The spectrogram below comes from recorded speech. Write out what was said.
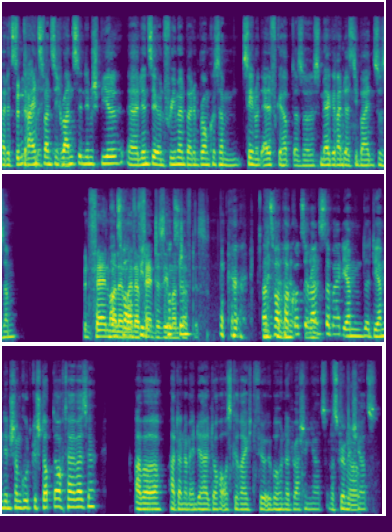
Hat jetzt Bin 23 Runs in dem Spiel. Äh, Lindsay und Freeman bei den Broncos haben 10 und 11 gehabt. Also ist mehr gerannt als die beiden zusammen. Bin Fan, weil er in meiner Fantasy-Mannschaft ist. waren zwar ein paar kurze Runs dabei, die haben, die haben den schon gut gestoppt auch teilweise, aber hat dann am Ende halt doch ausgereicht für über 100 Rushing Yards oder Scrimmage ja. Yards.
